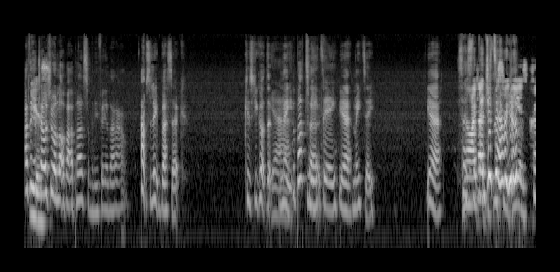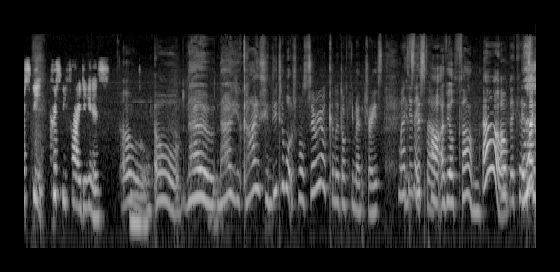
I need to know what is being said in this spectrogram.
I think Yes. it tells you a lot about a person when you figure that out. Absolute buttock. Because you got the Yeah. meat. The buttock. Meaty. Yeah, meaty. Yeah. Says no, the I'd like to crispy vegetarian. ears. Crispy, crispy fried ears. Oh, Oh, No, no, you guys, you need to watch more serial killer documentaries. where do it's they this start? part of your thumb. oh, Oh, because it's like a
